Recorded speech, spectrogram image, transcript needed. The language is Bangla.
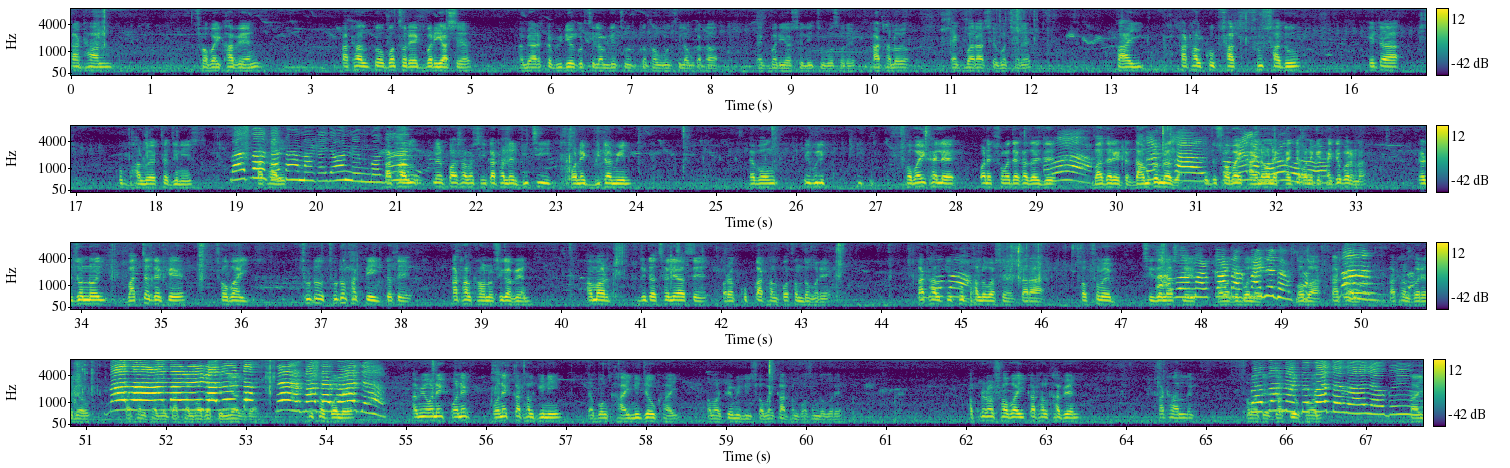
কাঁঠাল সবাই খাবেন। কাঁঠাল তো বছরে একবারই আসে। আমি আরেকটা ভিডিও করছিলাম, লিচুর কথা বলছিলাম, কাঁঠাল একবারই আসে লিচু বছরে। কাঁঠালও একবার আসে বছরে। তাই কাঁঠাল খুব সুস্বাদু। এটা খুব ভালো একটা জিনিস। কাঁঠাল কাঁঠালের পাশাপাশি কাঁঠালের বিচি অনেক ভিটামিন। এবং এগুলি সবাই খাইলে অনেক সময় দেখা যায় যে বাজারে এটার দাম কমে যায় কিন্তু সবাই খায় না অনেক খাইতে অনেকে খাইতে পারে না। এর জন্যই বাচ্চাদেরকে সবাই ছোট ছোট থাকতেই যাতে কাঁঠাল খাওয়ানো শেখাবেন। আমার দুটা ছেলে আছে ওরা খুব কাঁঠাল পছন্দ করে। কাঁঠালকে খুব ভালোবাসে তারা সবসময় সিজন আসলে আমাকে বলে বাবা কাঁঠাল কাঁঠাল করে দাও কাঁঠাল খাব কাঁঠাল বাজার থেকে নিয়ে আসবা। এসব বলে আমি অনেক অনেক অনেক কাঁঠাল কিনি এবং খাই নিজেও খাই। আমার ফ্যামিলি সবাই কাঁঠাল পছন্দ করে। আপনারা সবাই কাঁঠাল খাবেন। কাঁঠাল আমাদের জাতীয় ফল। তাই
